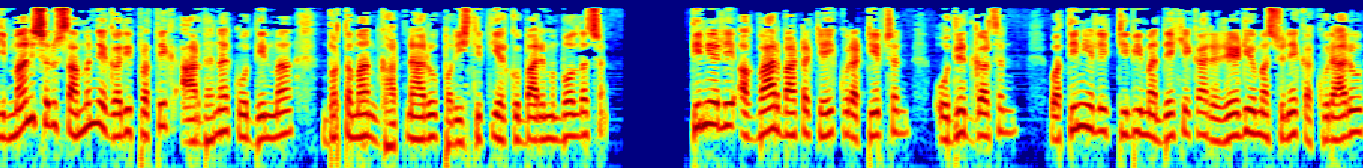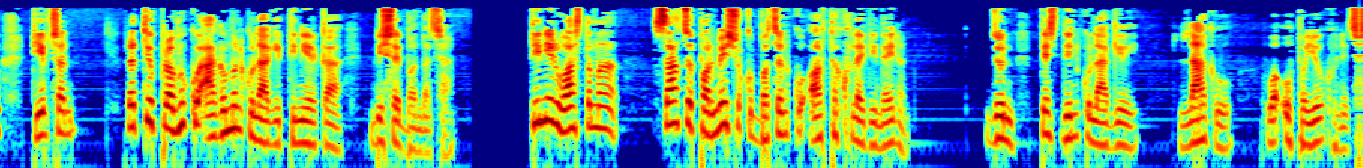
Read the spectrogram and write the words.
यी मानिसहरू सामान्य गरी प्रत्येक आराधनाको दिनमा वर्तमान घटनाहरू परिस्थितिहरूको बारेमा बोल्दछन्। तिनीहरूले अखबारबाट केही कुरा टिप्छन् उद्धृत गर्छन् वा तिनीहरूले टीभीमा देखेका र रेडियोमा सुनेका कुराहरू टिप्छन्। र त्यो प्रभुको आगमनको लागि तिनीहरूका विषय बन्दछ। तिनीहरू वास्तवमा साँचो परमेश्वरको वचनको अर्थ खुलाइदिँदैनन् जुन त्यस दिनको लागि लागू वा उपयोग हुनेछ।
